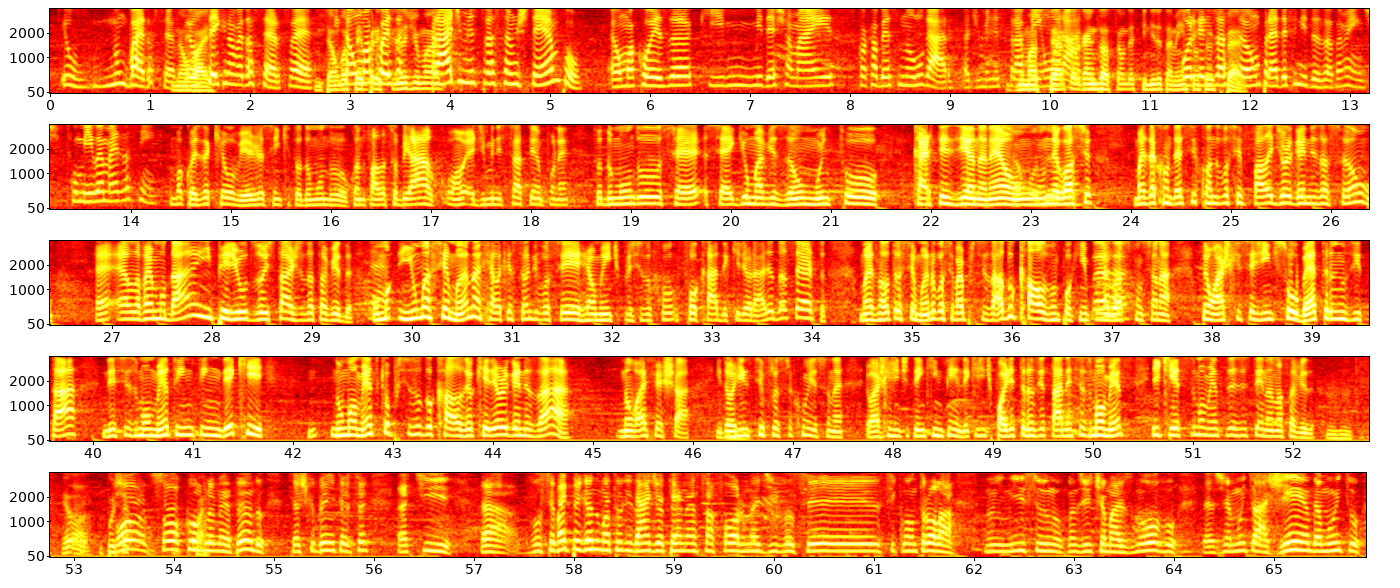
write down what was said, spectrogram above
eu não vai dar certo. Não eu vai. sei que não vai dar certo. É. Então você uma coisa de uma- para administração de tempo é uma coisa que me deixa mais com a cabeça no lugar, administrar De uma bem o certa horário. organização definida também. Organização pré-definida, exatamente. Comigo é mais assim. Uma coisa que eu vejo, assim, que todo mundo, quando fala sobre ah, administrar tempo, né? Todo mundo se- segue uma visão muito cartesiana, né? Um, um modelo. negócio. Mas acontece que quando você fala de organização, é, ela vai mudar em períodos ou estágios da tua vida. É. Uma- em uma semana, aquela questão de você realmente precisa fo focar daquele horário dá certo. Mas na outra semana você vai precisar do caos um pouquinho para o Aham. negócio funcionar. Então acho que se a gente souber transitar nesses momentos e entender que no momento que eu preciso do caos eu querer organizar, não vai fechar. Então a gente se frustra com isso, né? Eu acho que a gente tem que entender que a gente pode transitar nesses momentos e que esses momentos existem na nossa vida. Eu, puxa, Ó, só complementando, que acho que é bem interessante, é que ah, você vai pegando maturidade até nessa forma de você se controlar. No início, no- quando a gente é mais novo, a gente é muito agenda, muito.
